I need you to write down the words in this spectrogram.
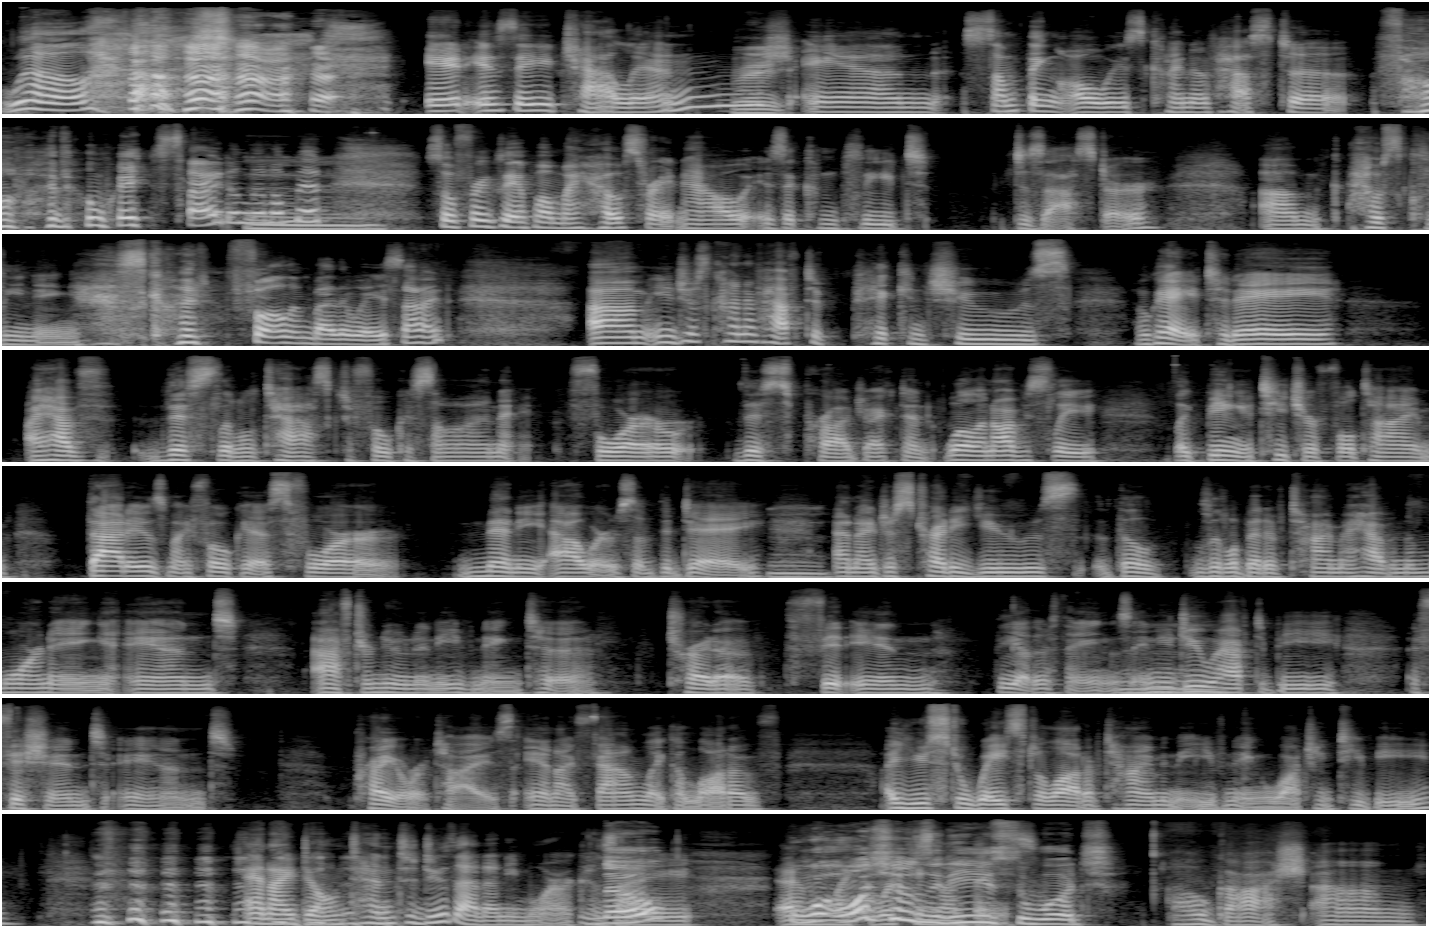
Well, it is a challenge, Right. and something always kind of has to fall by the wayside a little bit. So, for example, my house right now is a complete disaster. Um, house cleaning has kind of fallen by the wayside. Um, you just kind of have to pick and choose. Okay, today I have this little task to focus on for this project, and well, and obviously, like being a teacher full time, that is my focus for many hours of the day. And I just try to use the little bit of time I have in the morning and afternoon and evening to try to fit in the other things. And you do have to be efficient and prioritize. And I found like a lot of, I used to waste a lot of time in the evening watching TV. and I don't tend to do that anymore because No? I what like, what shows did you used to watch? Oh gosh. Um,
